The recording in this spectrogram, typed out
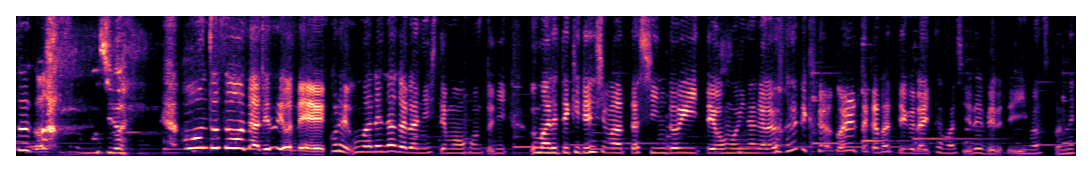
すごいう面白い。本当そうなんですよね。これ生まれながらにしても本当に生まれてきてしまったしんどいって思いながら 生まれてかられたかなっていうぐらい魂レベルで言いますとね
